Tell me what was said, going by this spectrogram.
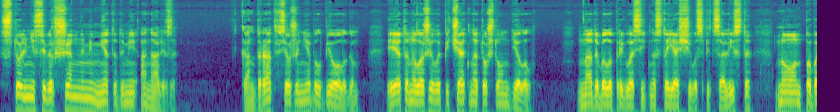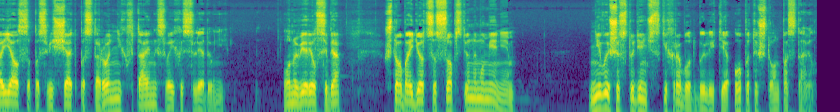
столь несовершенными методами анализа. Кондрат все же не был биологом и это наложило печать на то, что он делал. Надо было пригласить настоящего специалиста, но он побоялся посвящать посторонних в тайны своих исследований. Он уверил себя, что обойдется собственным умением. Не выше студенческих работ были те опыты, что он поставил.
